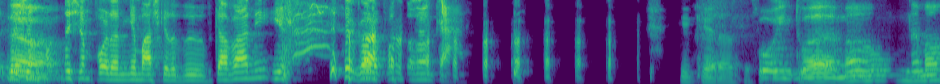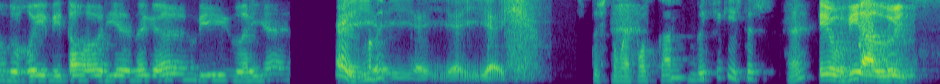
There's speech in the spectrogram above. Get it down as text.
De- Deixa-me Então. deixa-me pôr a minha máscara de, de Cavani e agora posso arrancar. Que caraças. Põe tua mão na mão do Rui Vitória da Galileia. Ei, mas isto, ei, ei, ei, ei. isto- isto não é podcast de benfiquistas. hã? Eu vi a luz.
